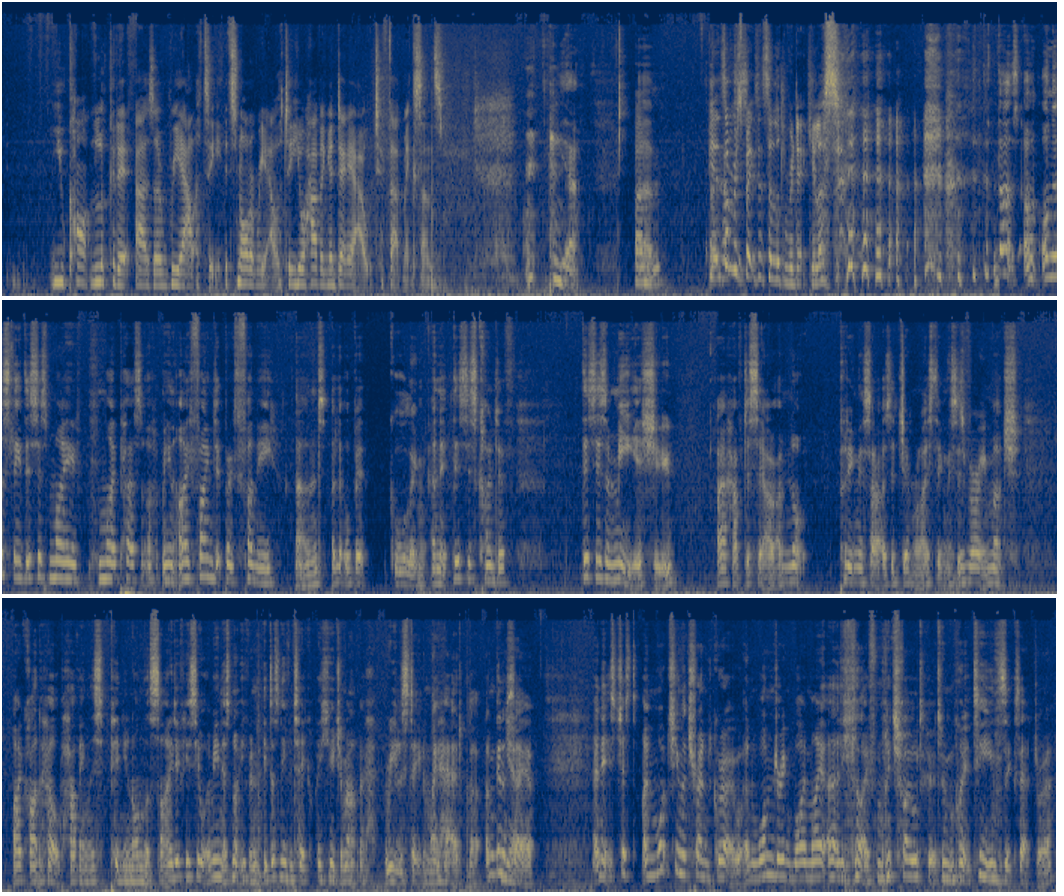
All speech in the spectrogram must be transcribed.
you can't look at it as a reality. It's not a reality. You're having a day out, if that makes sense. Yeah. Um, Yeah, in some respects, it's a little ridiculous. That's hon- honestly, this is my my personal. I mean, I find it both funny and a little bit galling, and it, this is kind of this is a me issue. I have to say, I, I'm not putting this out as a generalized thing. This is very much. I can't help having this opinion on the side. If you see what I mean, it's not even. It doesn't even take up a huge amount of real estate in my head. But I'm going to Yeah. say it. And it's just, I'm watching the trend grow and wondering why my early life, my childhood, and my teens, etc.,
